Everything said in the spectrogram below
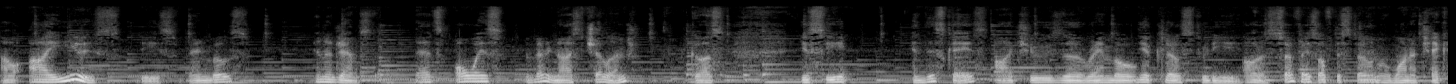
how I use these rainbows in a gemstone. That's always a very nice challenge, because you see, in this case, I choose a rainbow near close to the outer surface of the stone. We wanna check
